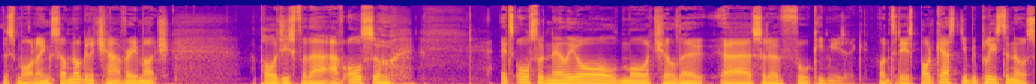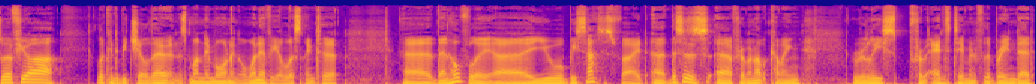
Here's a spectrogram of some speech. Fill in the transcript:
this morning, so I'm not going to chat very much. Apologies for that. I've also, it's also nearly all more chilled out, uh, sort of folky music on today's podcast. You'll be pleased to know. So if you are looking to be chilled out on this Monday morning or whenever you're listening to it, uh, then hopefully uh, you will be satisfied. Uh, this is uh, from an upcoming release from Entertainment for the Brain Dead.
